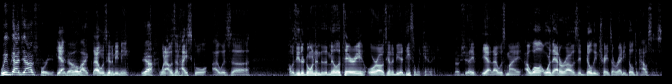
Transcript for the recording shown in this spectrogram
We've got jobs for you. Yeah. You know, like that was going to be me. yeah. When I was in high school, I was uh, I was either going into the military or I was going to be a diesel mechanic. No shit. They've- yeah, that was my well, or that, or I was in building trades already, building houses.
